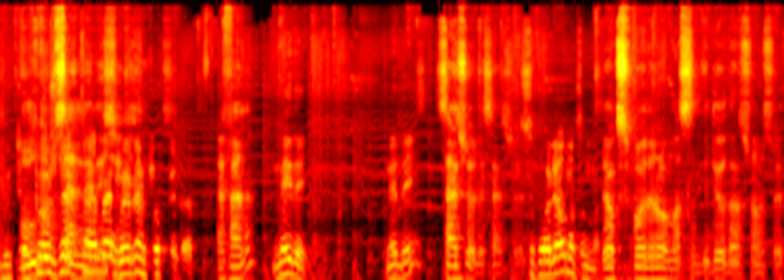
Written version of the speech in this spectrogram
Bütün Buldum project seninle taraflar neşeli. bölüm çok güzel. Efendim? Neydi? Ne değil? Sen söyle sen söyle. Spoiler olmasın mı? Yok spoiler olmasın. Videodan sonra söyle.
